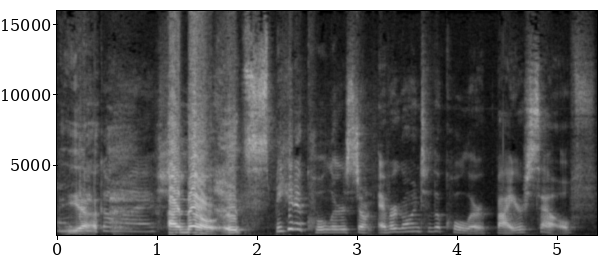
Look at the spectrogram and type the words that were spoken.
Oh yeah, my gosh. I know it's Speaking of coolers, don't ever go into the cooler by yourself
